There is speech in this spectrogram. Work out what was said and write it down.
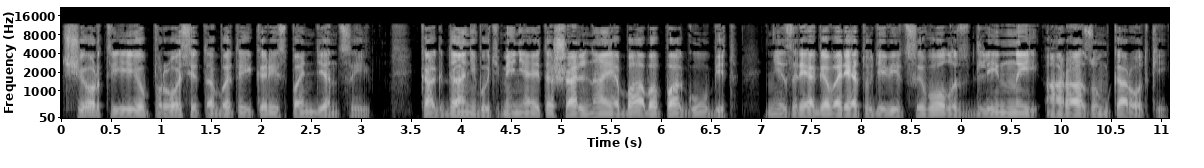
«Черт ее просит об этой корреспонденции. Когда-нибудь меня эта шальная баба погубит. Не зря говорят, у девицы волос длинный, а разум короткий».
